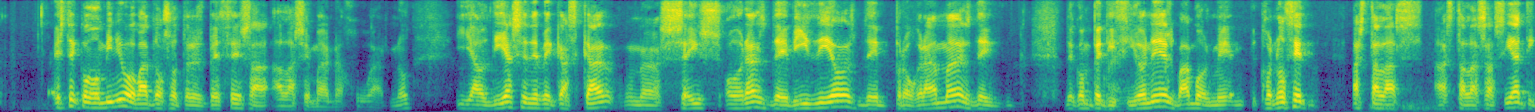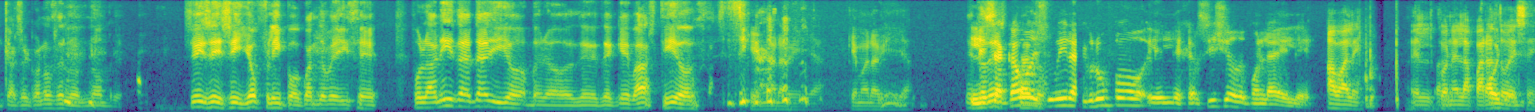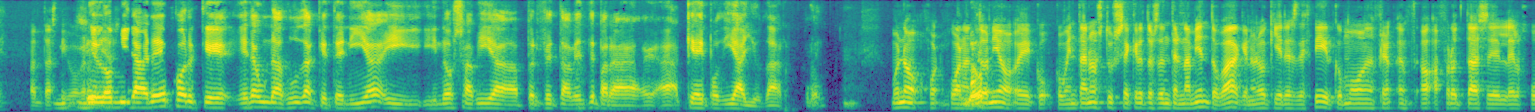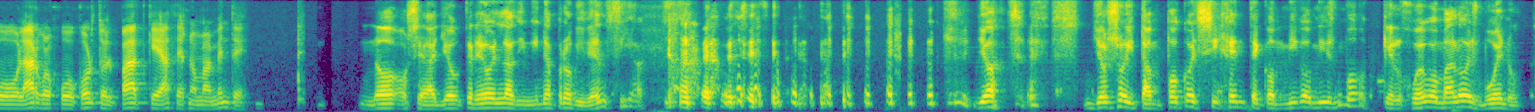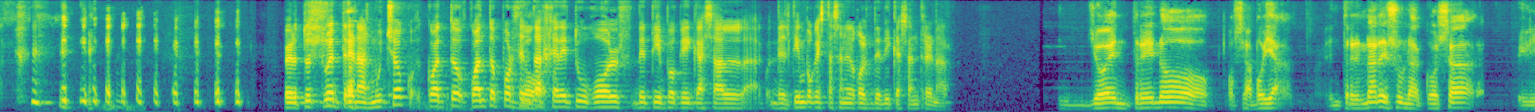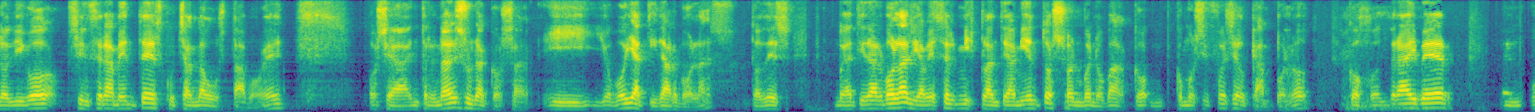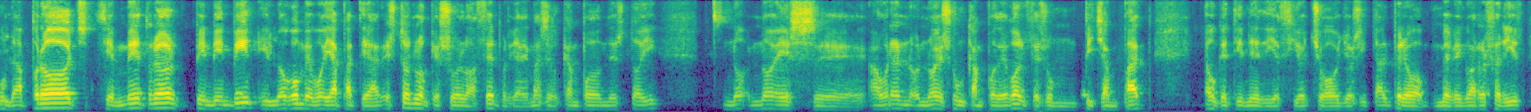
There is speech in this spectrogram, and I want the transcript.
este como mínimo va dos o tres veces a, la semana a jugar, ¿no? Y al día se debe cascar unas seis horas de vídeos, de programas, de, competiciones, vamos, me conoce hasta las, hasta las asiáticas, se conocen los nombres. Sí, sí, sí, yo flipo cuando me dice, fulanita, y yo, pero ¿de, qué vas, tío? Qué maravilla, qué maravilla. Y Les acabo de subir al grupo el ejercicio con la L. Ah, vale. El, con el aparato ese. Fantástico. Me lo miraré porque era una duda que tenía y, no sabía perfectamente para a qué podía ayudar. Bueno, Juan Antonio, eh, coméntanos tus secretos de entrenamiento, va, que no lo quieres decir. ¿Cómo afrontas el, juego largo, el juego corto, el pad? ¿Qué haces normalmente? No, o sea, yo creo en la divina providencia. yo, yo soy tan poco exigente conmigo mismo que el juego malo es bueno. Pero tú, tú entrenas mucho. ¿Cuánto, cuánto porcentaje de tu golf, de tiempo que dedicas al, del tiempo que estás en el golf, dedicas a entrenar? Yo entreno, o sea, voy a entrenar es una cosa y lo digo sinceramente escuchando a Gustavo, ¿eh? O sea, entrenar es una cosa y yo voy a tirar bolas. Entonces, voy a tirar bolas y a veces mis planteamientos son, bueno, va, como si fuese el campo, ¿no? Cojo el driver, un approach, 100 metros, pim, pim, pim, y luego me voy a patear. Esto es lo que suelo hacer, porque además el campo donde estoy no, no es, eh, ahora no, no, es un campo de golf, es un pitch and pat aunque tiene 18 hoyos y tal, pero me vengo a referir,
